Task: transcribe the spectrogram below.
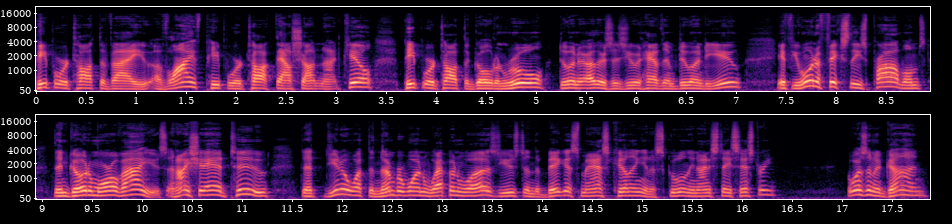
People were taught the value of life. People were taught, thou shalt not kill. People were taught the golden rule do unto others as you would have them do unto you. If you want to fix these problems, then go to moral values. And I should add, too, that do you know what the number one weapon was used in the biggest mass killing in a school in the United States history? It wasn't a gun,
